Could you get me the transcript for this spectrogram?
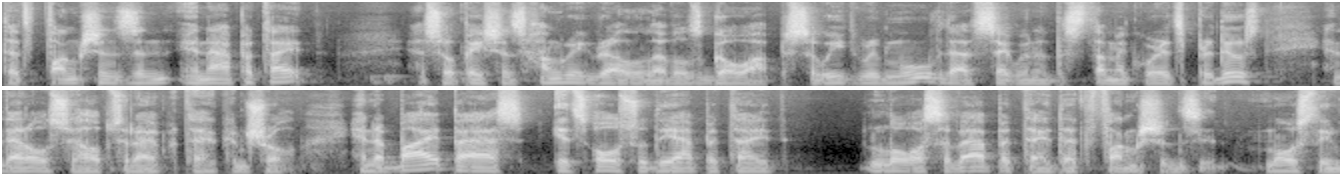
that functions in, in appetite. And so patients' hungry ghrelin levels go up. So we remove that segment of the stomach where it's produced, and that also helps with appetite control. In a bypass, it's also the appetite loss of appetite that functions mostly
